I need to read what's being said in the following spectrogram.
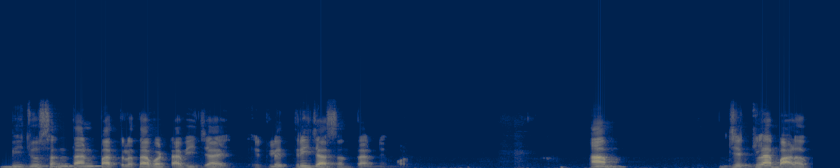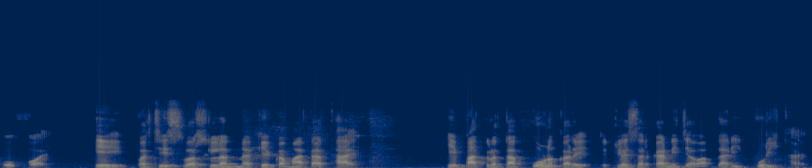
બીજું સંતાન પાત્રતા વટાવી જાય એટલે ત્રીજા સંતાનને મળે. આમ, જેટલા બાળકો હોય એ પચીસ વર્ષ લગ્ન કે કમાતા થાય, એ પાત્રતા પૂર્ણ કરે એટલે સરકારની જવાબદારી પૂરી થાય.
